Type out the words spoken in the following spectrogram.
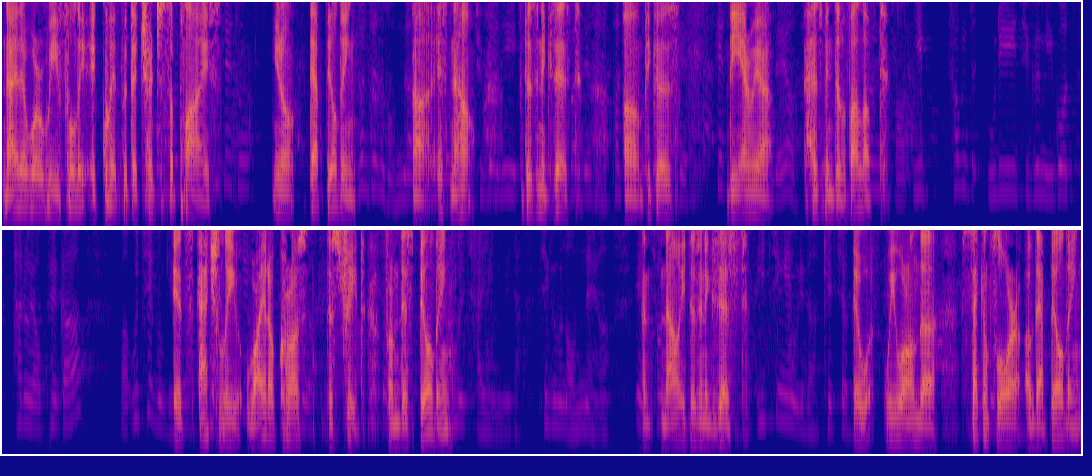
Neither were we fully equipped with the church supplies. You know that building uh, is now doesn't exist uh, because the area has been developed. It's actually right across the street from this building. And now it doesn't exist. It, we were on the second floor of that building.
